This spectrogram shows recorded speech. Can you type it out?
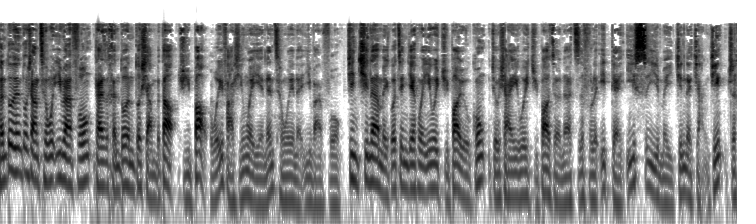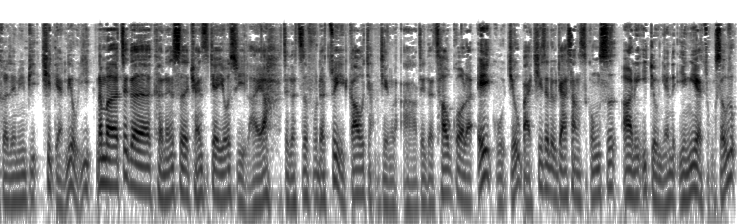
很多人都想成为亿万富翁，但是很多人都想不到，举报违法行为也能成为了亿万富翁。近期呢，美国证监会因为举报有功，就向一位举报者呢支付了一点一四亿美金的奖金，折合人民币七点六亿。那么这个可能是全世界有史以来啊这个支付的最高奖金了啊，这个超过了 A 股九百七十六家上市公司二零一九年的营业总收入。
